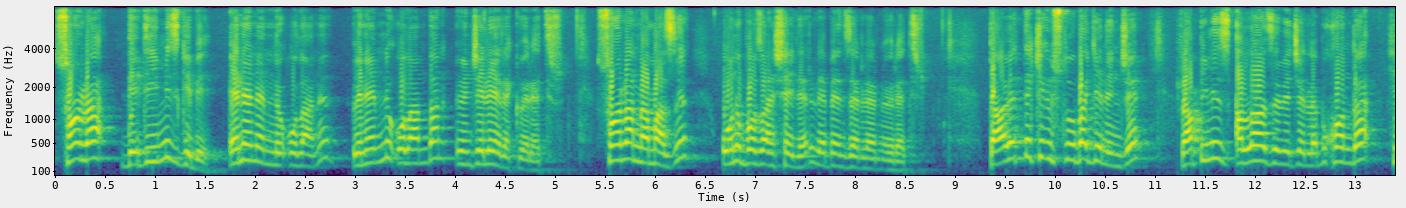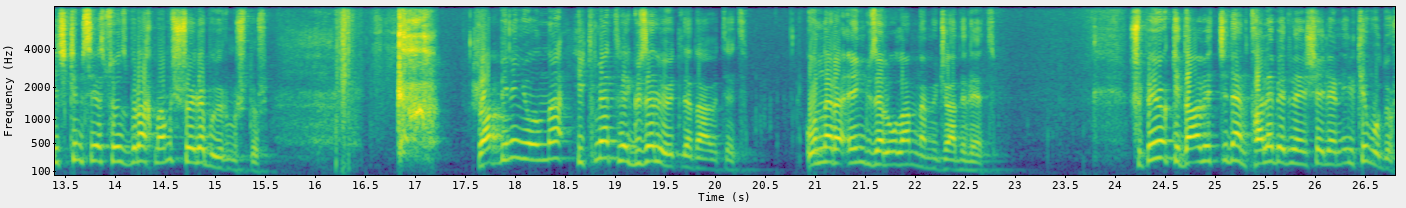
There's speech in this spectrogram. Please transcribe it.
Sonra dediğimiz gibi en önemli olanı önemli olandan önceleyerek öğretir. Sonra namazı, onu bozan şeyleri ve benzerlerini öğretir. Davetteki üsluba gelince Rabbimiz Allah Azze ve Celle bu konuda hiç kimseye söz bırakmamış şöyle buyurmuştur. Rabbinin yoluna hikmet ve güzel öğütle davet et. Onlara en güzel olanla mücadele et. Şüphe yok ki davetçiden talep edilen şeylerin ilki budur.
